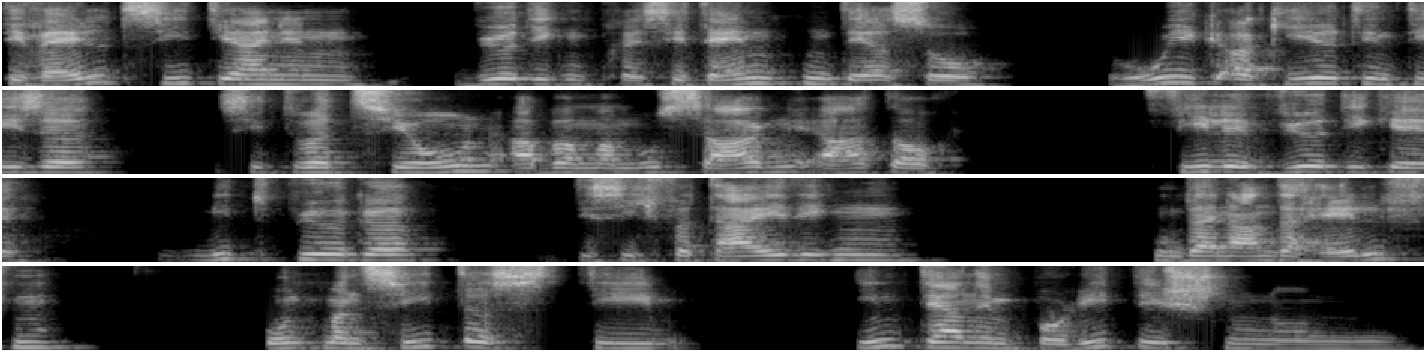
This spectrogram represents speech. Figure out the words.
die Welt sieht ja einen würdigen Präsidenten, der so ruhig agiert in dieser Situation. Aber man muss sagen, er hat auch viele würdige Mitbürger, die sich verteidigen und einander helfen. Und man sieht, dass die internen politischen und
